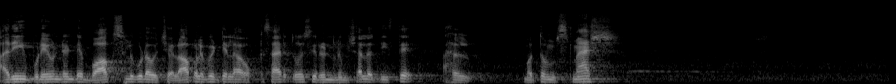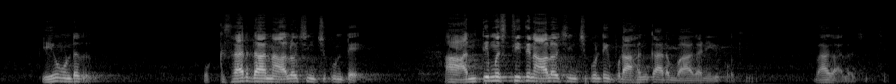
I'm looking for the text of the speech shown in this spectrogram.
అది ఇప్పుడు ఏమిటంటే బాక్సులు కూడా వచ్చాయి. లోపల పెట్టి ఇలా ఒక్కసారి తోసి రెండు నిమిషాల్లో తీస్తే అసలు మొత్తం స్మాష్. ఏం ఉండదు. ఒక్కసారి దాన్ని ఆలోచించుకుంటే ఆ అంతిమ స్థితిని ఆలోచించుకుంటే ఇప్పుడు అహంకారం బాగా నిగిపోతుంది. బాగా ఆలోచించండి.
